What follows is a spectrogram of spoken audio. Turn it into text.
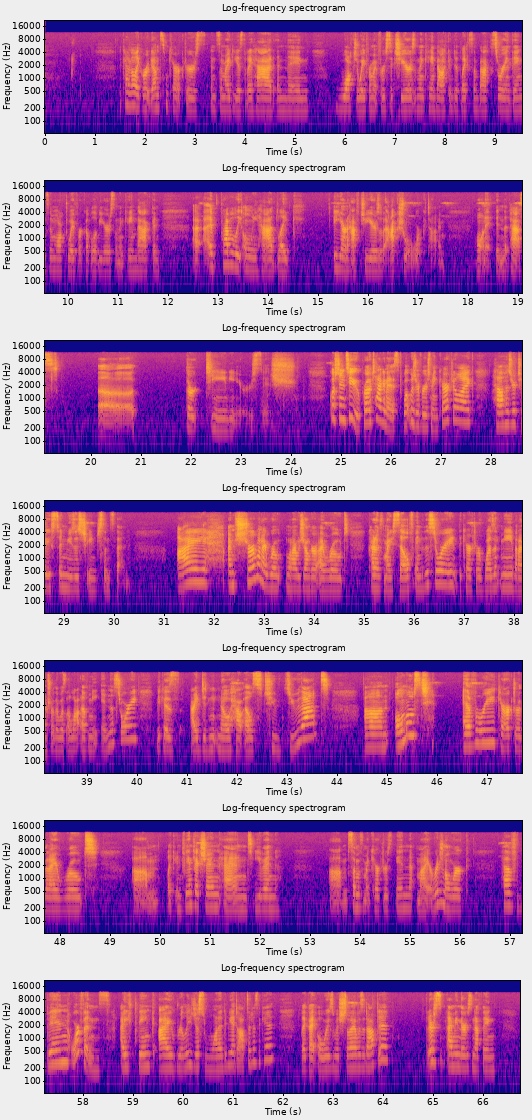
I kind of like wrote down some characters and some ideas that I had and then walked away from it for six years and then came back and did like some backstory and things and walked away for a couple of years and then came back and I, I probably only had like a year and a half, two years of actual work time on it in the past uh 13 years-ish. Question two, protagonist. What was your first main character like? How has your taste in muses changed since then? I, I'm sure when I wrote, when I was younger, I wrote kind of myself into the story. The character wasn't me, but I'm sure there was a lot of me in the story because I didn't know how else to do that. Um, almost every character that I wrote, um, like in fanfiction and even um, some of my characters in my original work have been orphans. I think I really just wanted to be adopted as a kid. Like I always wished that I was adopted. There's, I mean, there's nothing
